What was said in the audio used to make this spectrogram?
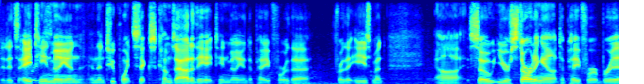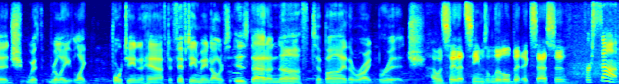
It's 18 million, and then 2.6 comes out of the 18 million to pay for the for the easement. Uh, so you're starting out to pay for a bridge with really like 14 and a half to 15 million dollars. Is that enough to buy the right bridge? I would say that seems a little bit excessive. For some,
